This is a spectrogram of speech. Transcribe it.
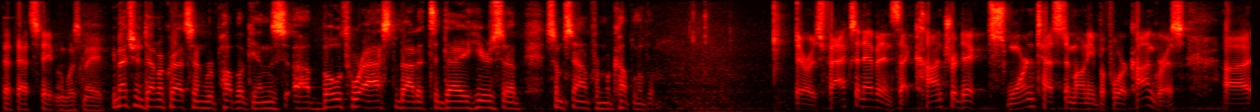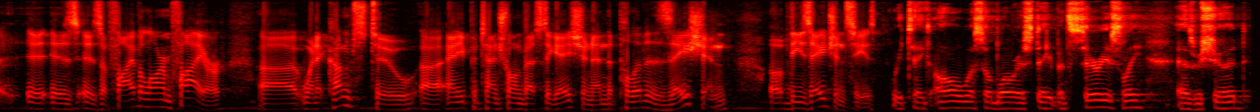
that that statement was made. You mentioned Democrats and Republicans. Uh, both were asked about it today. Here's uh, some sound from a couple of them there is facts and evidence that contradict sworn testimony before Congress uh, is, is a five alarm fire uh, when it comes to uh, any potential investigation and the politicization of these agencies. We take all whistleblower statements seriously, as we should.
